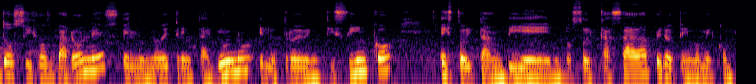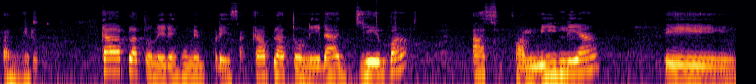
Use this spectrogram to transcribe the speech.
dos hijos varones, el uno de 31, el otro de 25. Estoy también, no soy casada, pero tengo mi compañero. Cada platonera es una empresa, cada platonera lleva a su familia eh,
